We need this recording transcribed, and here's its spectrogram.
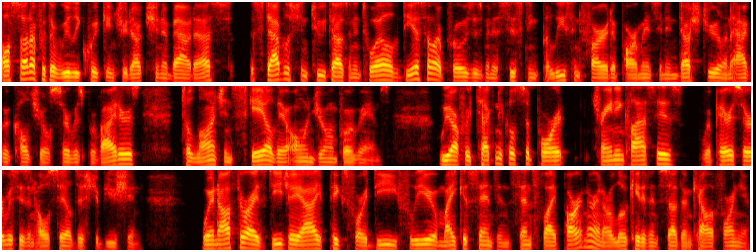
I'll start off with a really quick introduction about us. Established in 2012, DSLR Pros has been assisting police and fire departments and industrial and agricultural service providers to launch and scale their own drone programs. We offer technical support, training classes, repair services, and wholesale distribution. We're an authorized DJI, Pix4D, FLIR, MicaSense, and SenseFly partner and are located in Southern California.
